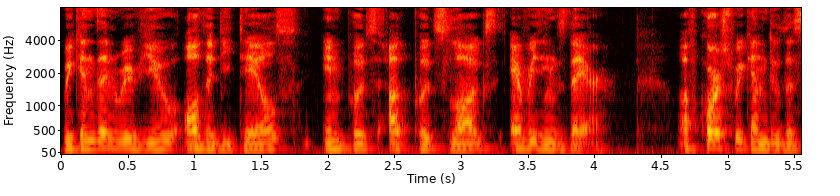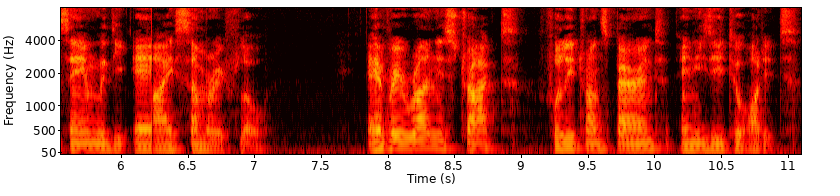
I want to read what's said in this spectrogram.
We can then review all the details, inputs, outputs, logs, everything's there. Of course, we can do the same with the AI summary flow. Every run is tracked, fully transparent, and easy to audit.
